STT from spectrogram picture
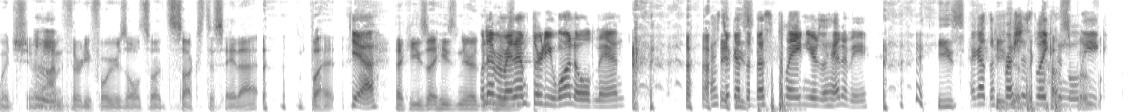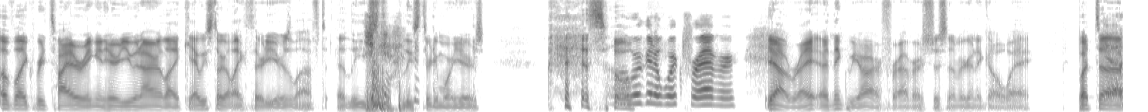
Which you know, Mhm. I'm 34 years old, so it sucks to say that, but Yeah. like he's uh, he's near. the- Whatever, he's- man. I'm 31, old man. I still got the best playing years ahead of me. he's I got the freshest legs in the league. of, like retiring, and here you and I are like, yeah, we still got like 30 years left, at least, at least 30 more years. so Oh, we're gonna work forever. yeah, right. I think we are forever. It's just never going to go away. But uh, Yeah.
